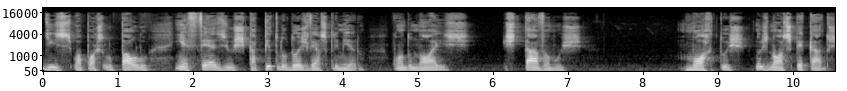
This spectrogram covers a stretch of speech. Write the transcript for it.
diz o apóstolo Paulo em Efésios capítulo 2, verso 1, quando nós estávamos mortos nos nossos pecados.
